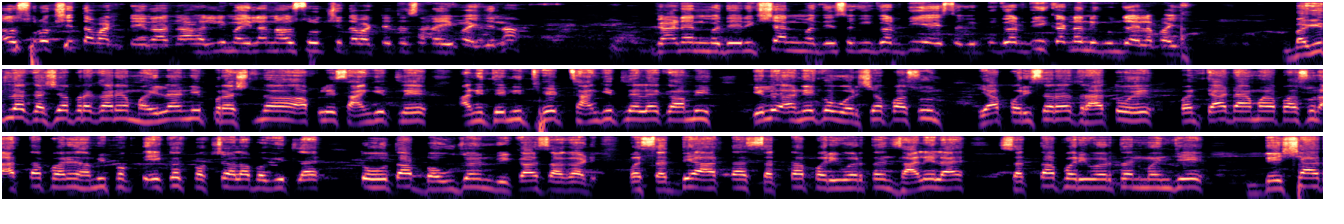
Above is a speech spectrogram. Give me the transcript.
असुरक्षितता वाटते आता हल्ली महिलांना असुरक्षितता वाटते तसं नाही पाहिजे ना. गाड्यांमध्ये रिक्षांमध्ये सगळी गर्दी आहे सगळी ती गर्दी इकडनं निघून जायला पाहिजे. बघितलं कशा प्रकारे महिलांनी प्रश्न आपले सांगितले आणि त्यांनी थेट सांगितलेलं आहे की आम्ही गेले अनेक वर्षापासून या परिसरात राहतोय पण त्या टायमापासून आतापर्यंत आम्ही फक्त एकच पक्षाला बघितलाय तो होता बहुजन विकास आघाडी. पण सध्या आता सत्ता परिवर्तन झालेलं आहे. सत्ता परिवर्तन म्हणजे देशात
